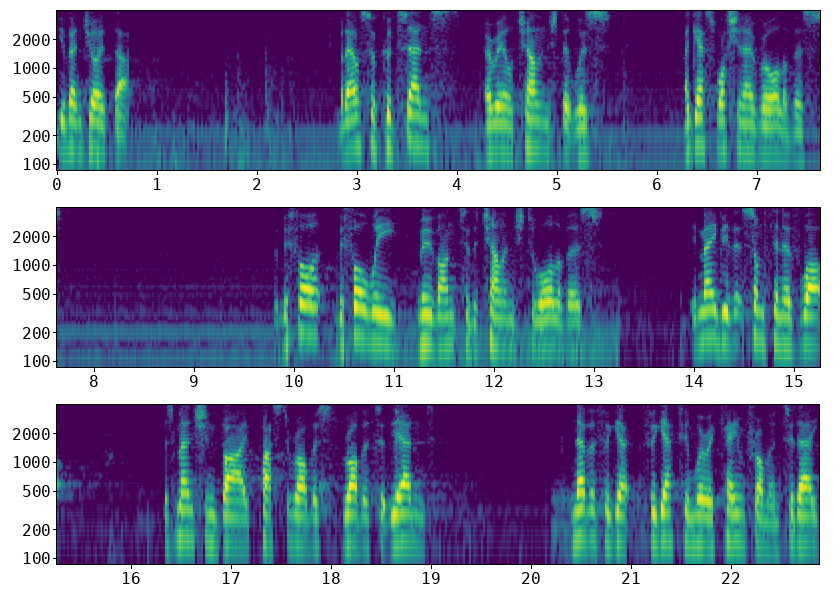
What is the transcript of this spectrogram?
You've enjoyed that. But I also could sense a real challenge that was, I guess, washing over all of us. But before, before we move on to the challenge to all of us, it may be that something of what was mentioned by Pastor Robert, Robert at the end, never forget, forgetting where he came from. And today,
